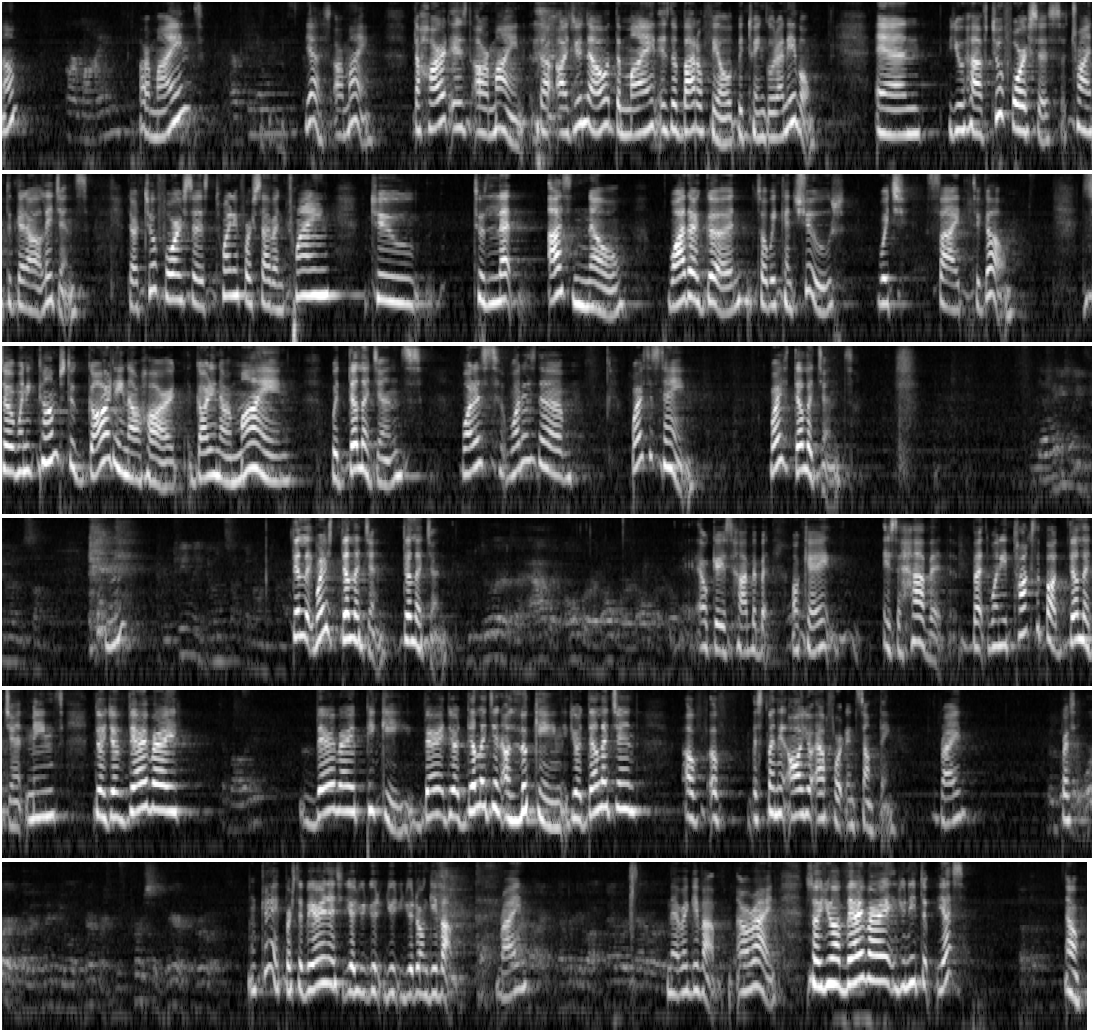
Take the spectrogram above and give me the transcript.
No? Our mind. Our mind? Our feelings. Yes, our mind. The heart is our mind. The, as you know, the mind is the battlefield between good and evil. And you have two forces trying to get our allegiance. There are two forces 24 7 trying to, to let us know why they're good so we can choose which side to go. So when it comes to guarding our heart, guarding our mind with diligence, what is, what is the what is it saying? What is diligent? Routinely. Hmm? Dili- what is diligent? Diligent. You do it as a habit over and over and over. Okay, it's habit, but okay, it's a habit. But when he talks about diligent, means that you're very, very, very, very picky. Very, you're diligent on looking. You're diligent of, of spending all your effort in something, right? There's word, but it may be a little different. You persevere through it. Okay, persevering is you, you, you, you don't give up right? Never give up. Never, give up. All right. So you are very, very, you need to, yes? Oh.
